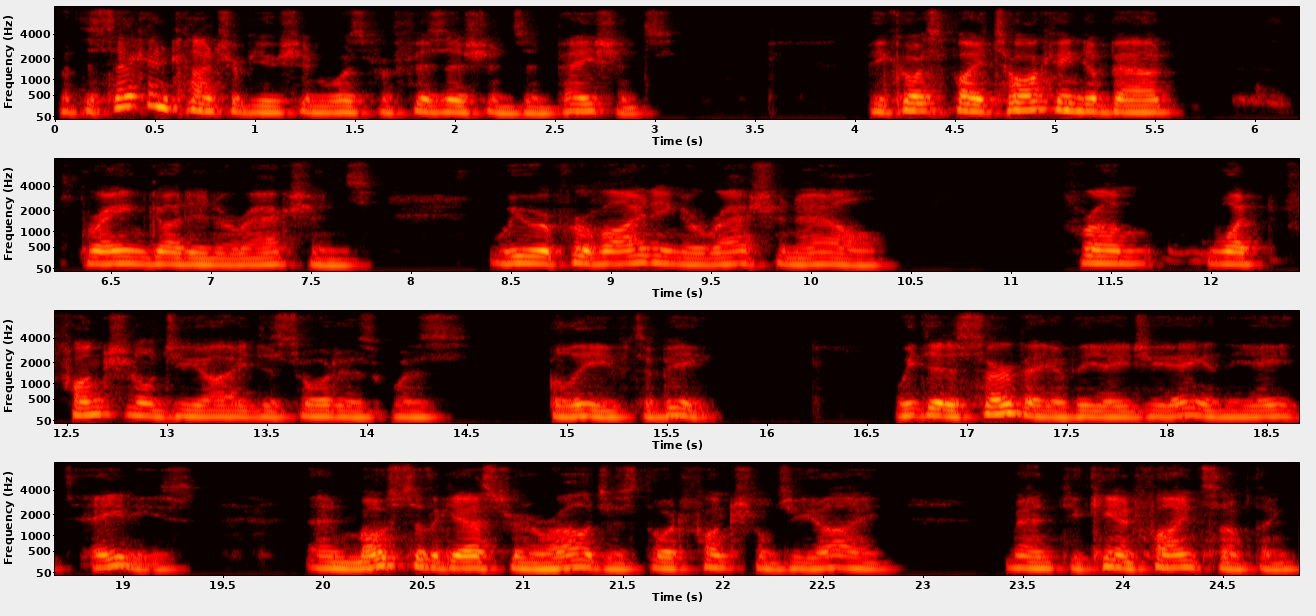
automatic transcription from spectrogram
But the second contribution was for physicians and patients because by talking about brain gut interactions, we were providing a rationale from what functional GI disorders was believed to be. We did a survey of the AGA in the 80s, and most of the gastroenterologists thought functional GI meant you can't find something.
